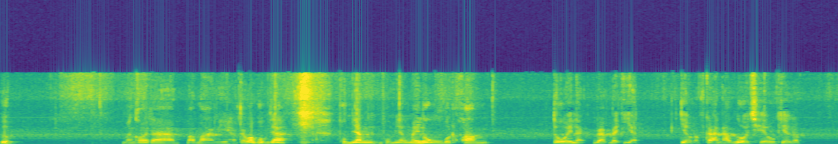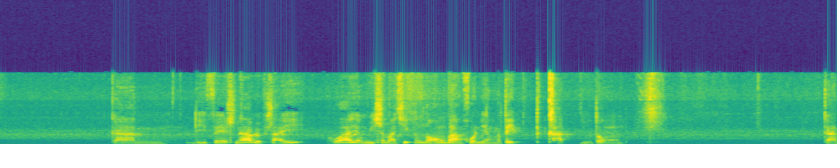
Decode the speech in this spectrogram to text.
ปึ๊บมันก็จะประมาณนี้ครับ แต่ว่าผมจะผมยังผมยังไม่ลงบทความโดยแบบละเอียดเกี่ยวกับการอัปโหลดเชลเกี่ยวกับ การดีเฟซหน้าเว็บไซต์ เพราะว่ายังมีสมาชิกน้องๆ บางคนยังติดขัดอยู่ตรง การ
